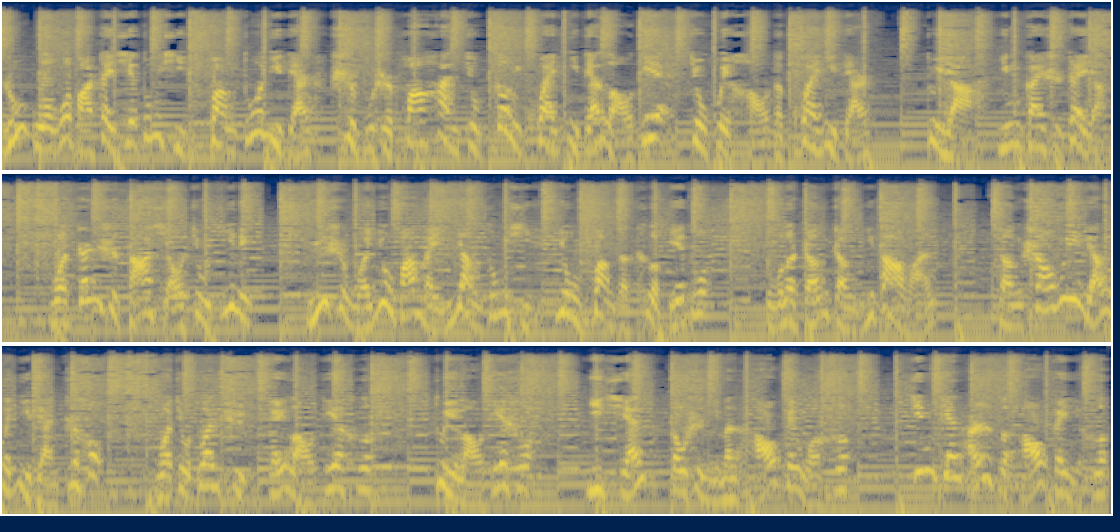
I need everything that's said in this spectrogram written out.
如果我把这些东西放多一点，是不是发汗就更快一点？老爹就会好的快一点。对呀，应该是这样。我真是打小就机灵。于是我又把每一样东西又放的特别多，煮了整整一大碗。等稍微凉了一点之后，我就端去给老爹喝。对老爹说：“以前都是你们熬给我喝，今天儿子熬给你喝，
